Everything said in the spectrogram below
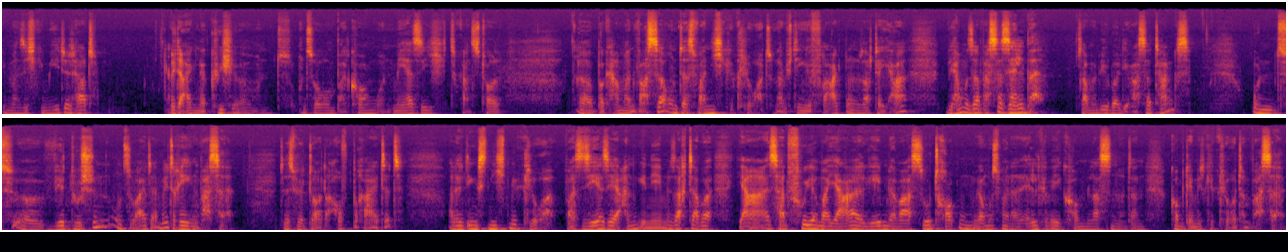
die man sich gemietet hat, mit eigener Küche und, und so, Balkon und Meersicht, ganz toll, äh, bekam man Wasser und das war nicht geklort. Und dann habe ich den gefragt und dann sagte er, ja, wir haben unser Wasser selber. Sammeln überall die Wassertanks und äh, wir duschen und so weiter mit Regenwasser. Das wird dort aufbereitet, allerdings nicht mit Chlor. War sehr, sehr angenehm. Er sagte aber, ja, es hat früher mal Jahre gegeben, da war es so trocken, da muss man einen LKW kommen lassen und dann kommt er mit geklortem Wasser.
